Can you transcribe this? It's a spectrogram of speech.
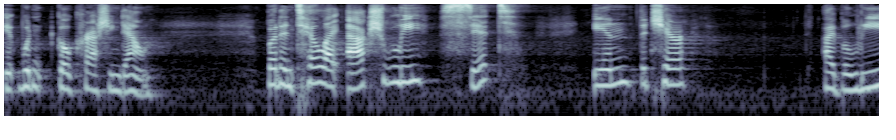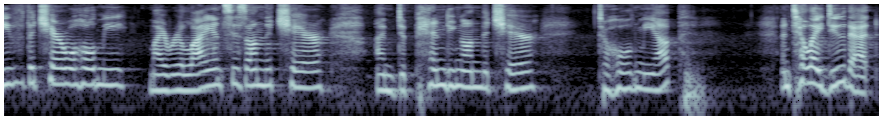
it wouldn't go crashing down. But until I actually sit in the chair, I believe the chair will hold me. My reliance is on the chair. I'm depending on the chair to hold me up. Until I do that,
